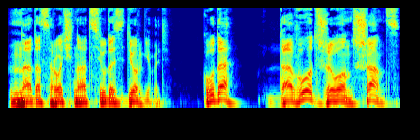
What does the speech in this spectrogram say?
Надо срочно отсюда сдергивать». «Куда?» «Да вот же он, шанс!»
